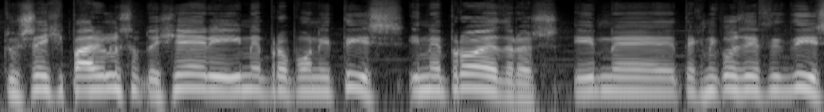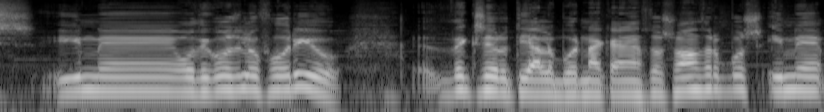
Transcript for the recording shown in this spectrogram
τους έχει πάρει όλους από το χέρι, είναι προπονητής, είναι πρόεδρος, είναι τεχνικός διευθυντής, είναι οδηγός λεωφορείου. Δεν ξέρω τι άλλο μπορεί να κάνει αυτός ο άνθρωπος. Είναι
